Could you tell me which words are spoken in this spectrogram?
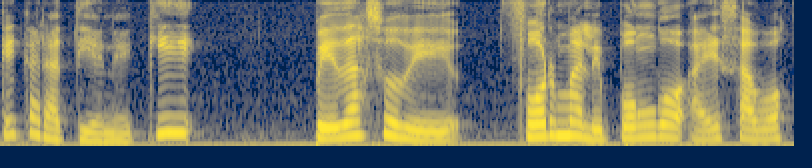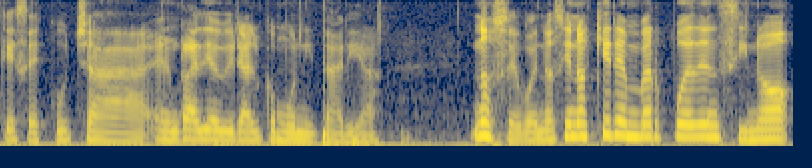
qué cara tiene? ¿Qué pedazo de forma le pongo a esa voz que se escucha en Radio Viral Comunitaria? No sé, bueno, si nos quieren ver pueden, si no,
